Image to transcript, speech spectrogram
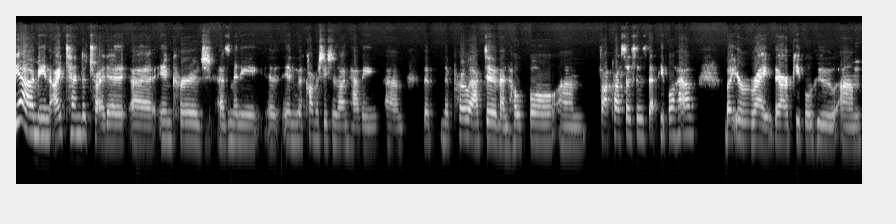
yeah, I mean, I tend to try to uh, encourage as many uh, in the conversations I'm having um, the the proactive and hopeful um, thought processes that people have. But you're right; there are people who um,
